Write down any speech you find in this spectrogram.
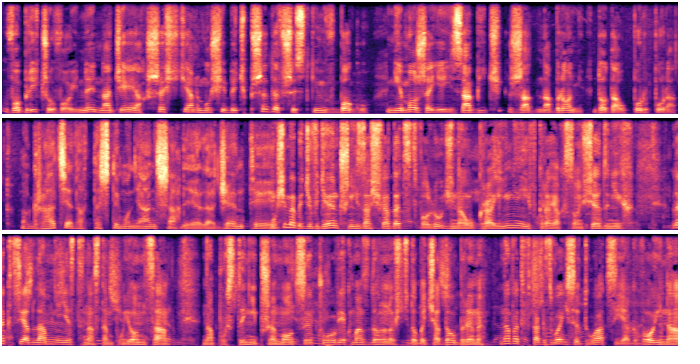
W obliczu wojny nadzieja chrześcijan musi być przede wszystkim w Bogu. Nie może jej zabić żadna broń, dodał Purpurat. Musimy być wdzięczni za świadectwo ludzi na Ukrainie i w krajach sąsiednich. Lekcja dla mnie jest następująca. Na pustyni przemocy człowiek ma zdolność do bycia dobrym. Nawet w tak złej sytuacji jak wojna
